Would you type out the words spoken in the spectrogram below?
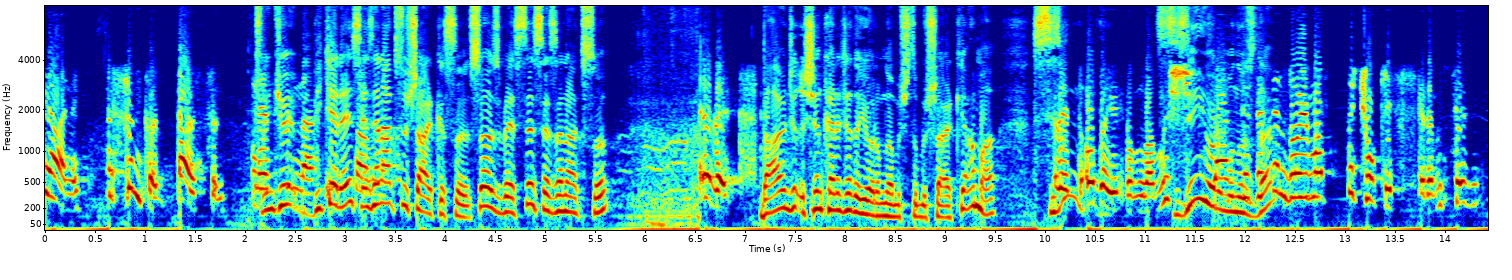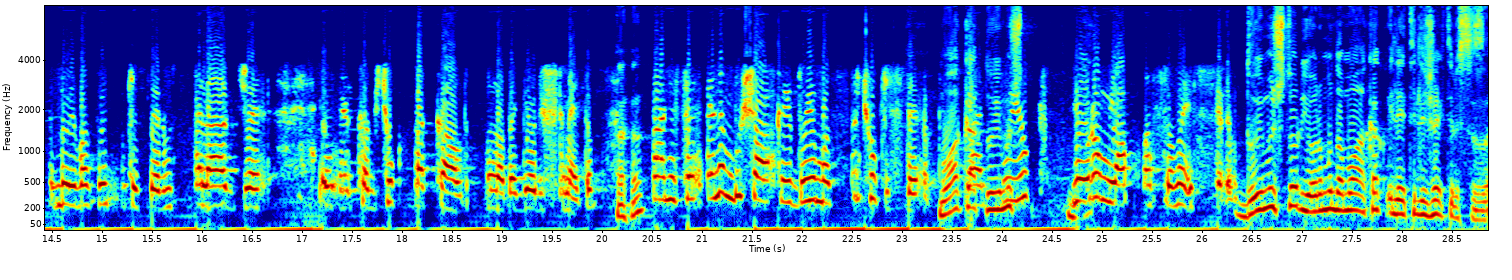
Yani dersin tabii dersin. Çünkü bir kere. Sezen Aksu şarkısı. Söz beste Sezen Aksu. Evet. Daha önce Işın Karaca da yorumlamıştı bu şarkıyı ama sizin Evet o da yorumlamış. Sizin yorumunuzda- Ben Sezen'in duymasını çok isterim. Sezen'in duymasını çok isterim. Senelerce e, tabii çok uzak kaldık. Onunla da görüşmedim. hı. yani Sezen'in bu şarkıyı duymasını çok isterim. Muhakkak Yani duymuş- Duyup yorum yapmasını isterim. duymuştur. Yorumu da muhakkak iletilecektir size.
